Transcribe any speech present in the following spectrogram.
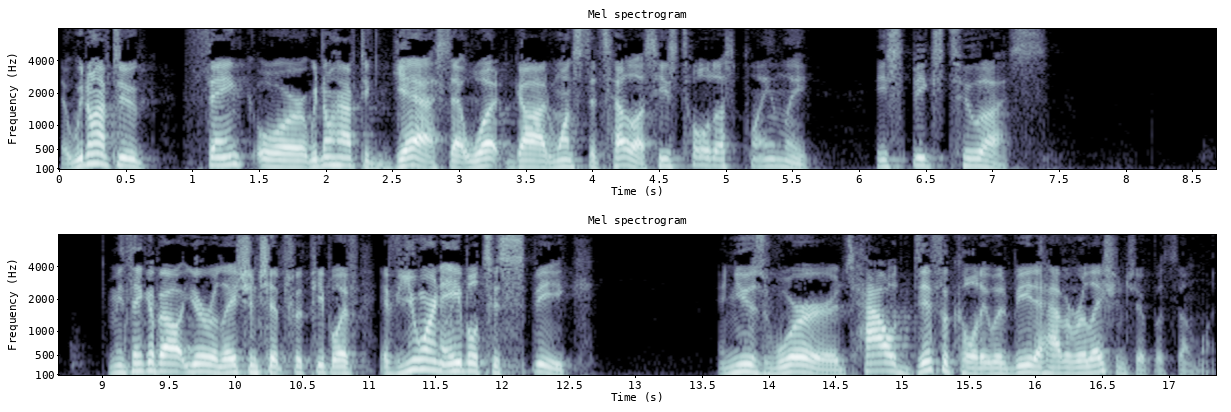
That we don't have to think or we don't have to guess at what God wants to tell us. He's told us plainly, He speaks to us. I mean, think about your relationships with people. If, if you weren't able to speak, and use words, how difficult it would be to have a relationship with someone.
